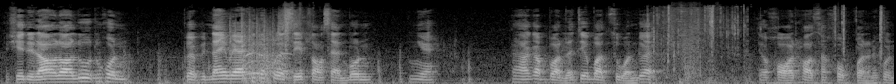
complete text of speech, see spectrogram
โอเคเดี๋ยวเรารอรูดทุกคนเผื่อเป็นไนท์แวร์ขึ้นมาเปิดเซฟสองแสนบนนี่ไง นะคะกับบอทแล้วเจอบอทสวนด้วย เดี๋ยวขอถอดสโคปก่อนนะทุกคน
